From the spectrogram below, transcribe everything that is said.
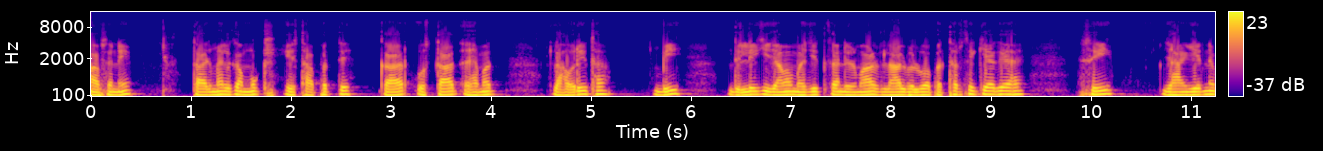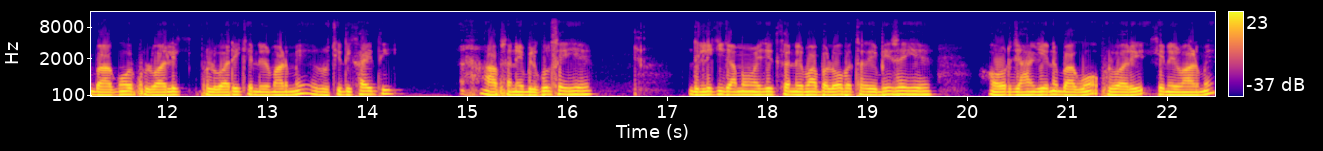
ऑप्शन ए, ताजमहल का मुख्य स्थापत्यकार उस्ताद अहमद लाहौरी था। बी, दिल्ली की जामा मस्जिद का निर्माण लाल बलुआ पत्थर से किया गया है। सी, जहांगीर ने बागों और फुलवारी फुलवारी के निर्माण में रुचि दिखाई थी। ऑप्शन ए बिल्कुल सही है। दिल्ली की जामा मस्जिद का निर्माण बलुआ पत्थर ये भी सही है। और जहांगीर ने बागों फुलवारी के निर्माण में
